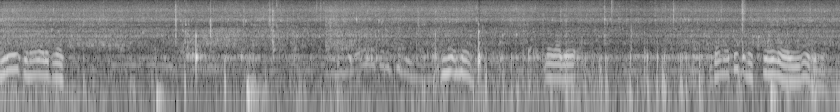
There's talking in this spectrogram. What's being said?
ゆるーく流れてます流れ黙ってても聞こえるのがいいのでも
